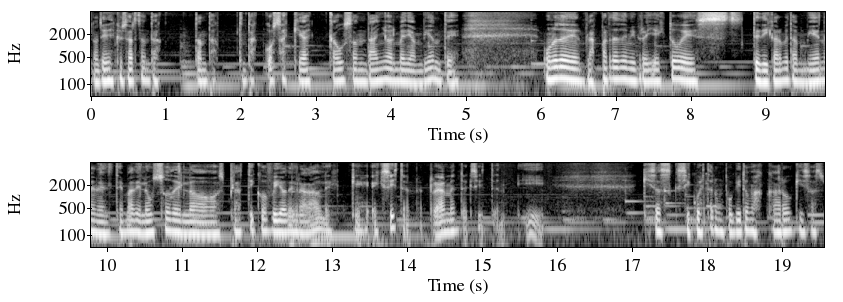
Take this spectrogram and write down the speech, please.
no tienes que usar tantas, tantas, tantas cosas que causan daño al medio ambiente. Una de las partes de mi proyecto es dedicarme también en el tema del uso de los plásticos biodegradables que existen, realmente existen. Y quizás si cuestan un poquito más caro, quizás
